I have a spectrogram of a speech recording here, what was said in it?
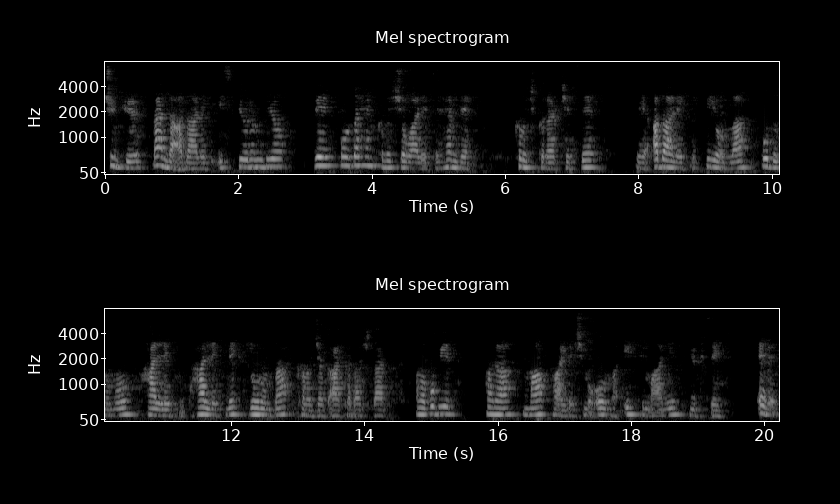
Çünkü ben de adalet istiyorum diyor ve burada hem kılıç şövalyesi hem de kılıç kraliçesi e, adaletli bir yolla bu durumu hallet, halletmek zorunda kalacak arkadaşlar. Ama bu bir para, mal paylaşımı olma ihtimali yüksek. Evet,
